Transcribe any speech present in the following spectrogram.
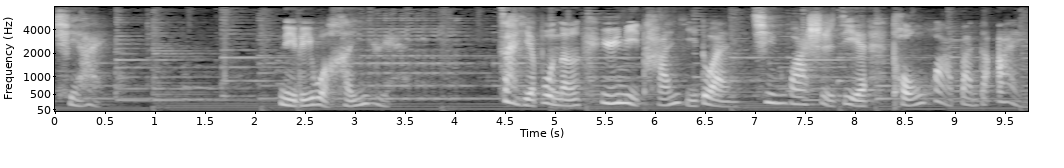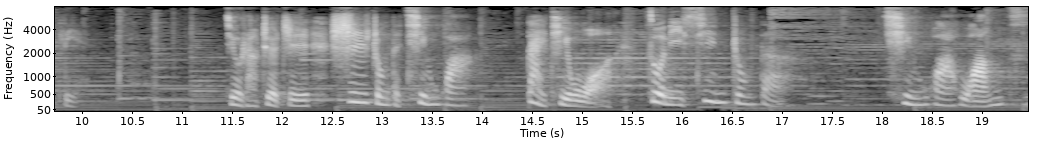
亲爱的，你离我很远，再也不能与你谈一段青蛙世界童话般的爱恋。就让这只诗中的青蛙，代替我做你心中的青蛙王子。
